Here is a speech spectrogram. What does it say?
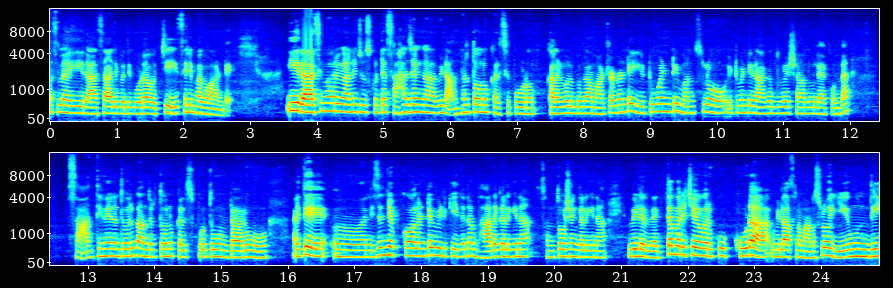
అసలు ఈ రాసాధిపతి కూడా వచ్చి శని భగవానుడే. ఈ రాశివారు కానీ చూసుకుంటే సహజంగా వీళ్ళందరితోనూ కలిసిపోవడం కలగొలుపుగా మాట్లాడడం అంటే ఎటువంటి మనసులో ఎటువంటి రాగద్వేషాలు లేకుండా సాధ్యమైనంత వరకు అందరితోనూ కలిసిపోతూ ఉంటారు. అయితే నిజం చెప్పుకోవాలంటే వీళ్ళకి ఏదైనా బాధ కలిగినా సంతోషం కలిగినా వీళ్ళు వ్యక్తపరిచే వరకు కూడా వీళ్ళ అసలు మనసులో ఏముంది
